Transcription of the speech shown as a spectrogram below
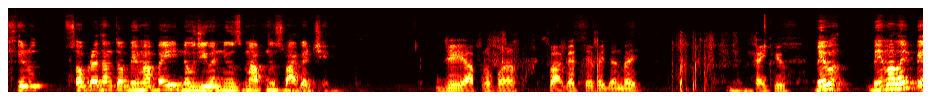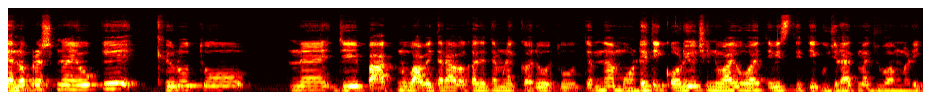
ખેડૂત સૌપ્રથમ તો ભેમાભાઈ નવજીવન ન્યૂઝમાં આપનું સ્વાગત છે. જી આપનું પણ સ્વાગત છે ફૈજાનભાઈ થેન્ક યુ ભેમા ભેમાભાઈ પહેલો પ્રશ્ન એવો કે ખેડૂતોને જે પાકનું વાવેતર આ વખતે તેમણે કર્યું હતું તેમના મોઢેથી કોળિયો છીનવાયું હોય તેવી સ્થિતિ ગુજરાતમાં જોવા મળી.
